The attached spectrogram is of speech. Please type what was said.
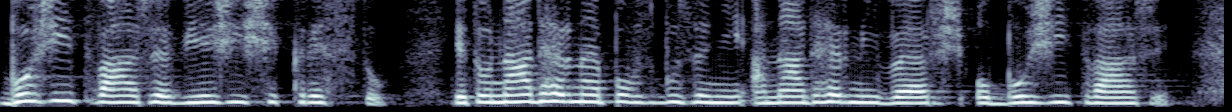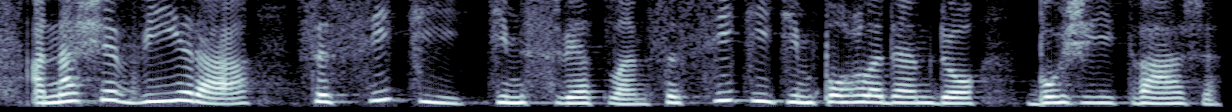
Boží tváře v Ježíši Kristu. Je to nádherné povzbuzení a nádherný verš o boží tváři. A naše víra se sítí tím světlem, se sítí tím pohledem do boží tváře.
